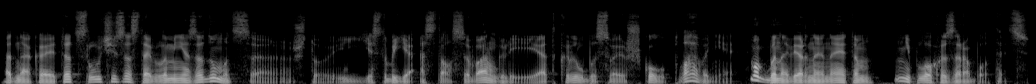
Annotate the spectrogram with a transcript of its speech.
Однако этот случай заставил меня задуматься, что если бы я остался в Англии и открыл бы свою школу плавания, мог бы, наверное, на этом неплохо заработать.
